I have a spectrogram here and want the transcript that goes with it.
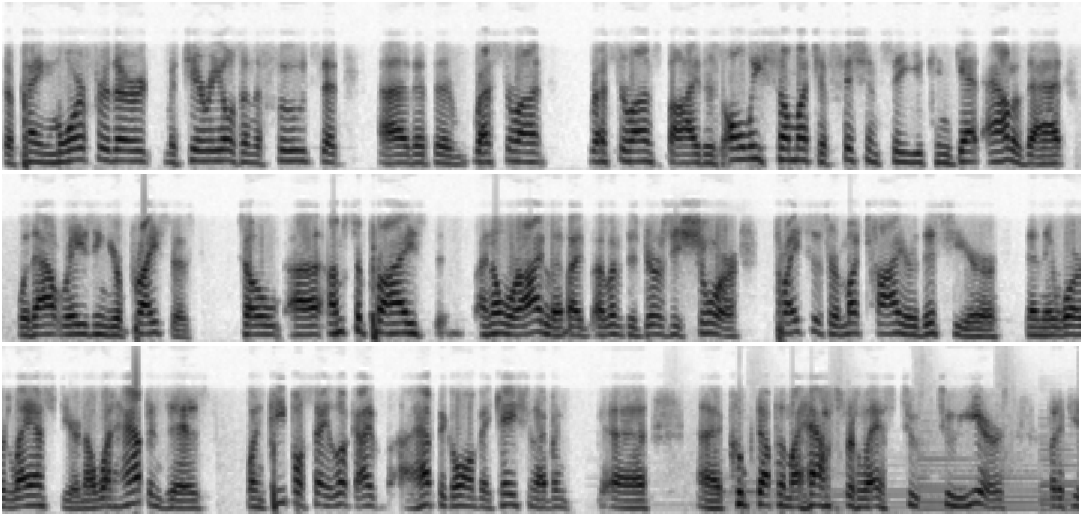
They're paying more for their materials and the foods that uh, that the restaurant restaurants buy. There's only so much efficiency you can get out of that without raising your prices. So uh, I'm surprised. I know where I live. I, I live at the Jersey Shore. Prices are much higher this year than they were last year. Now, what happens is when people say, "Look, I've, I have to go on vacation. I've been uh, uh, cooped up in my house for the last two two years." But if you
